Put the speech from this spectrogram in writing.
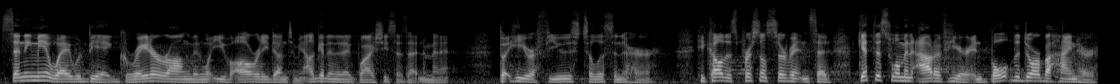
sending me away would be a greater wrong than what you've already done to me. I'll get into why she says that in a minute but he refused to listen to her. He called his personal servant and said, Get this woman out of here and bolt the door behind her.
